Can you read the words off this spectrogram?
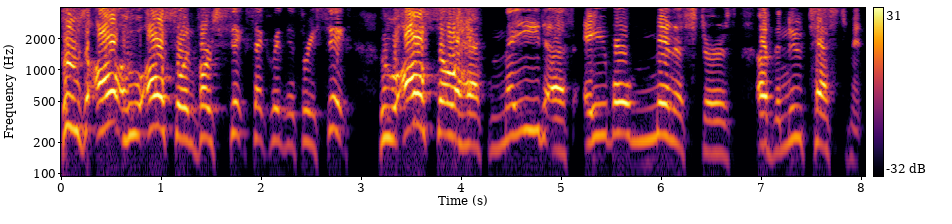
who's all, who also in verse 6, 2 Corinthians 3, 6, who also hath made us able ministers of the New Testament,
